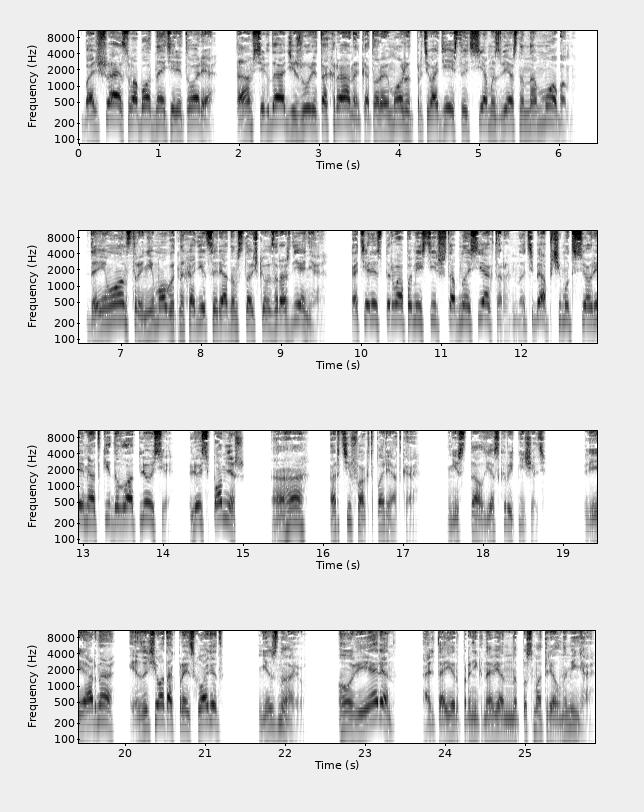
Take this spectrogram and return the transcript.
«Большая свободная территория. Там всегда дежурит охрана, которая может противодействовать всем известным нам мобам. Да и монстры не могут находиться рядом с точкой возрождения. Хотели сперва поместить в штабной сектор, но тебя почему-то все время откидывало от Люси. Люсь, помнишь? Ага, артефакт порядка. Не стал я скрытничать. Верно. Из-за чего так происходит? Не знаю. Уверен? Альтаир проникновенно посмотрел на меня.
